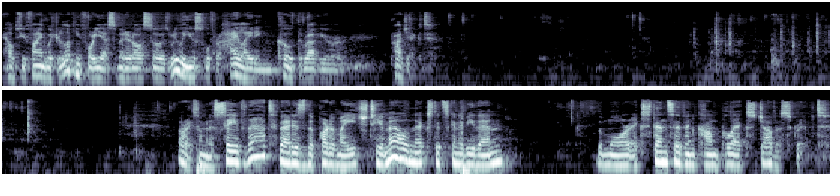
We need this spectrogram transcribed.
helps you find what you're looking for, yes, but it also is really useful for highlighting code throughout your project. All right, so I'm going to save that. That is the part of my HTML. Next, it's going to be then the more extensive and complex JavaScript.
